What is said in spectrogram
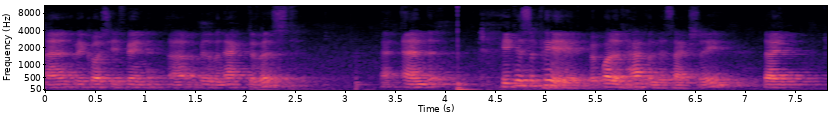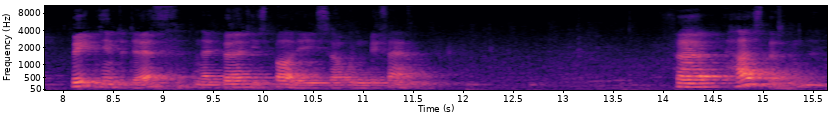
and because he'd been uh, a bit of an activist and he disappeared. But what had happened is actually they'd beaten him to death and they'd burnt his body so it wouldn't be found. Her husband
